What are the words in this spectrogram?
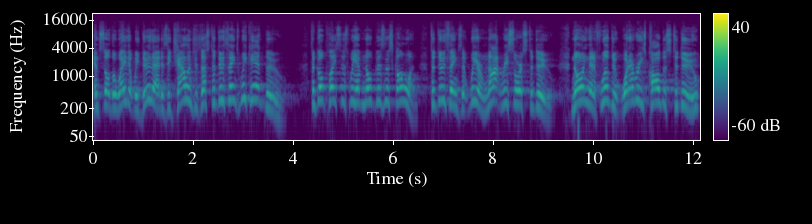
And so the way that we do that is He challenges us to do things we can't do, to go places we have no business going, to do things that we are not resourced to do, knowing that if we'll do whatever He's called us to do,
